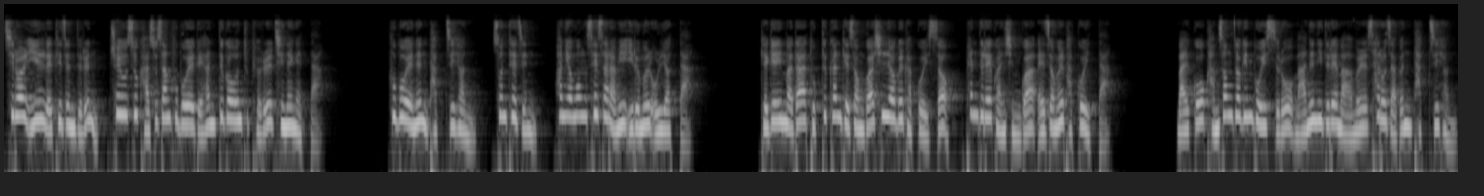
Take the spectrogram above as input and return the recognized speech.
7월 2일 네티즌들은 최우수 가수상 후보에 대한 뜨거운 투표를 진행했다. 후보에는 박지현, 손태진, 황영웅 세 사람이 이름을 올렸다. 개개인마다 독특한 개성과 실력을 갖고 있어 팬들의 관심과 애정을 받고 있다. 맑고 감성적인 보이스로 많은 이들의 마음을 사로잡은 박지현.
